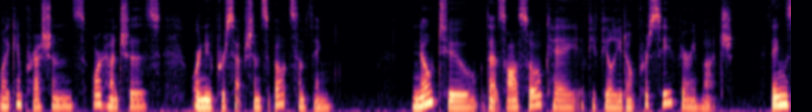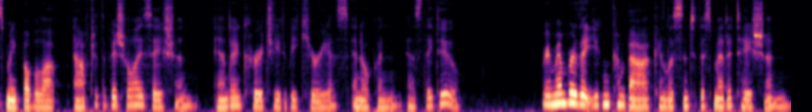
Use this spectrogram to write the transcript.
like impressions or hunches or new perceptions about something. Know too that's also okay if you feel you don't perceive very much. Things may bubble up after the visualization, and I encourage you to be curious and open as they do. Remember that you can come back and listen to this meditation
